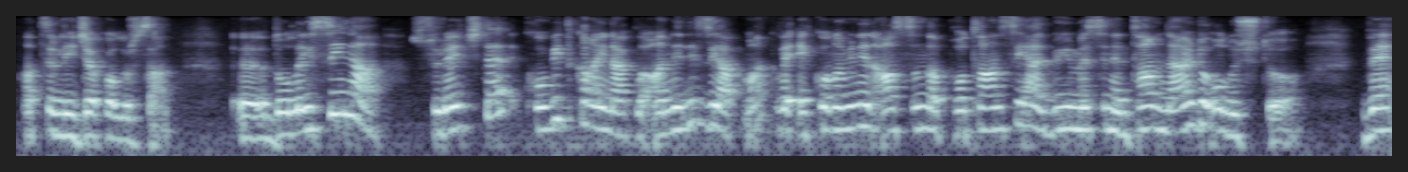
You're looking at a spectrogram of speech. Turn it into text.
Hatırlayacak olursan. E, dolayısıyla süreçte Covid kaynaklı analiz yapmak ve ekonominin aslında potansiyel büyümesinin tam nerede oluştuğu ve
